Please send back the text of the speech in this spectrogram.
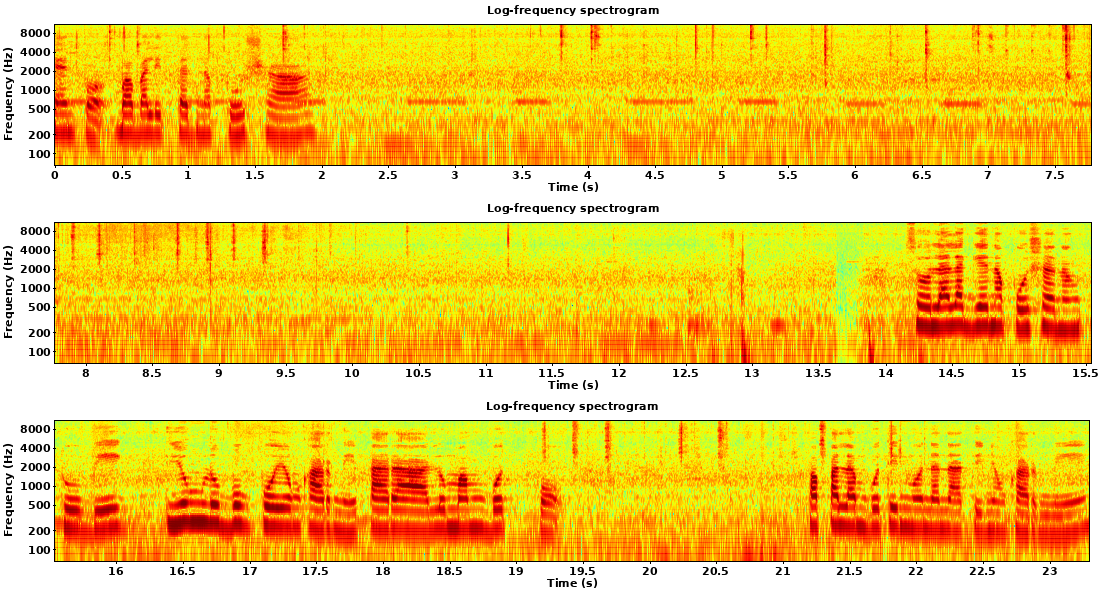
Yan po, babaliktad na po siya. So, lalagyan na po siya ng tubig. Yung lubog po yung karne para lumambot po. Papalambutin muna natin yung karne.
